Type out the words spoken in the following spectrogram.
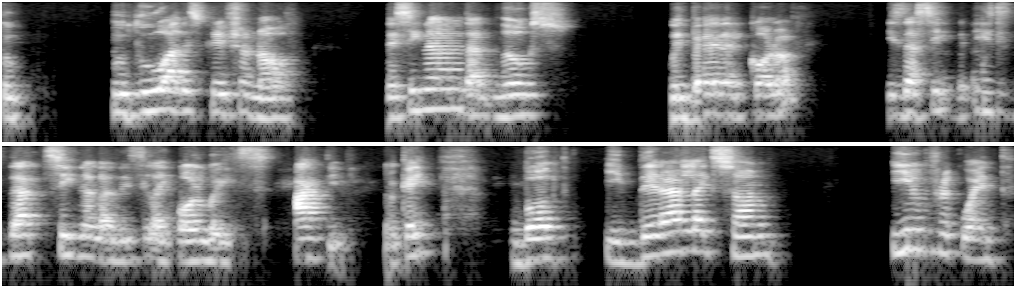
to, to do a description of the signal that looks with better color is that, is that signal that is like always active, okay? But if there are like some infrequent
